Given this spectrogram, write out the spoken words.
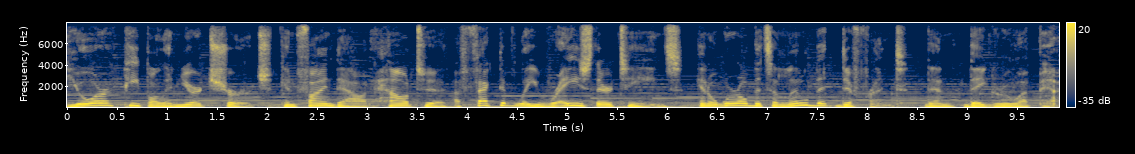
your people in your church can find out how to effectively raise their teens in a world that's a little bit different than they grew up in.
